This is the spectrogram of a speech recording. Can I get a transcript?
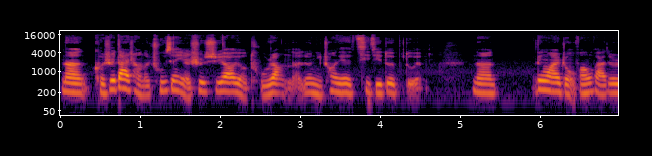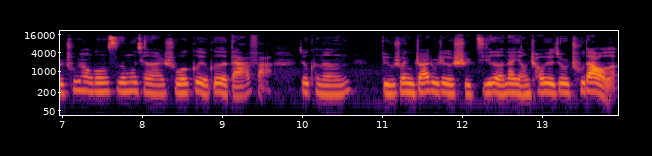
那可是大厂的出现也是需要有土壤的，就你创业的契机对不对？那另外一种方法就是初创公司目前来说各有各的打法，就可能。比如说你抓住这个时机了，那杨超越就是出道了。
